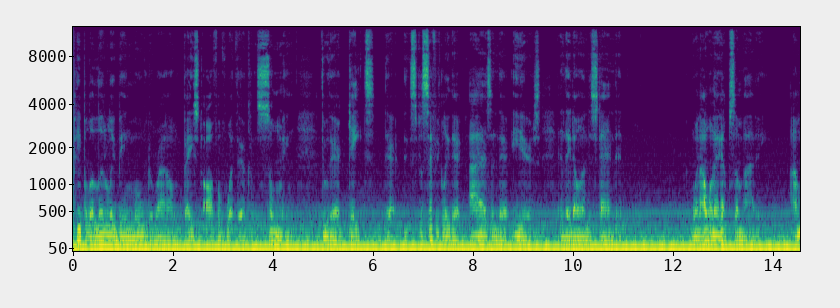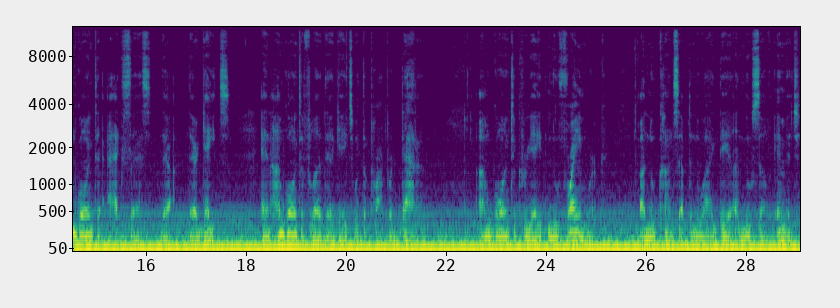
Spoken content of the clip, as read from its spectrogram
People are literally being moved around based off of what they're consuming through their gates, their specifically their eyes and their ears, and they don't understand it. When I want to help somebody, I'm going to access their their gates and I'm going to flood their gates with the proper data. I'm going to create a new framework, a new concept, a new idea, a new self-image,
